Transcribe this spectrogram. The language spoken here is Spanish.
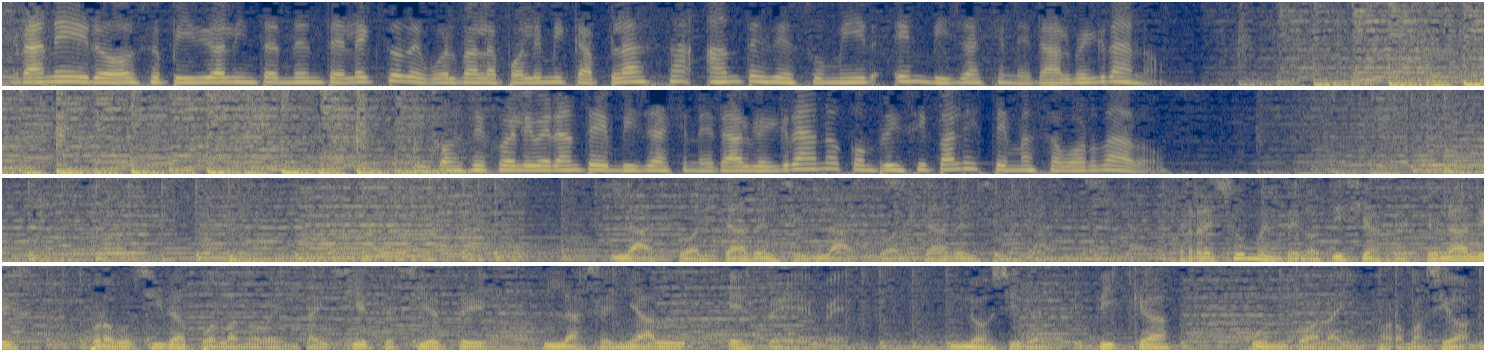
Granero se pidió al intendente electo devuelva la polémica plaza antes de asumir en Villa General Belgrano. El Consejo Deliberante de Villa General Belgrano con principales temas abordados. La actualidad en síntesis. La actualidad en síntesis. Resumen de noticias regionales producida por la 977 La Señal FM. Nos identifica junto a la información.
